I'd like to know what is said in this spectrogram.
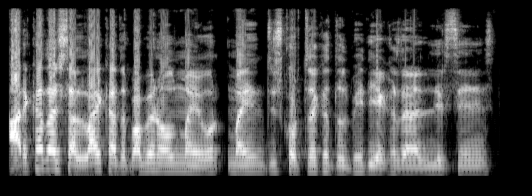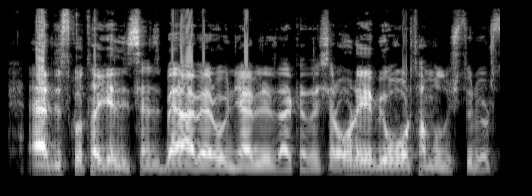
Arkadaşlar like atıp abone olmayı unutmayın. Discord'a katılıp hediye kazanabilirsiniz. Eğer Discord'a gelirseniz beraber oynayabiliriz arkadaşlar. Oraya bir ortam oluşturuyoruz.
